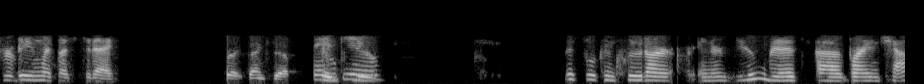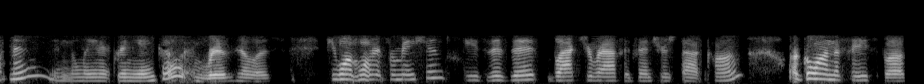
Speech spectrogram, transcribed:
for being with us today. Great. Thanks, Deb. Thank, thank you. you. This will conclude our, our interview with uh, Brian Chapman and Elena Grinenko and Rib Hillis. If you want more information, please visit blackgiraffeadventures.com or go on the Facebook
